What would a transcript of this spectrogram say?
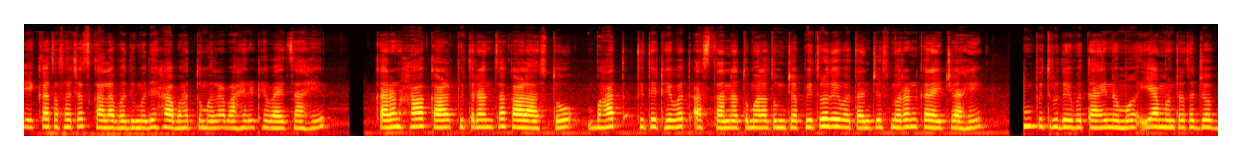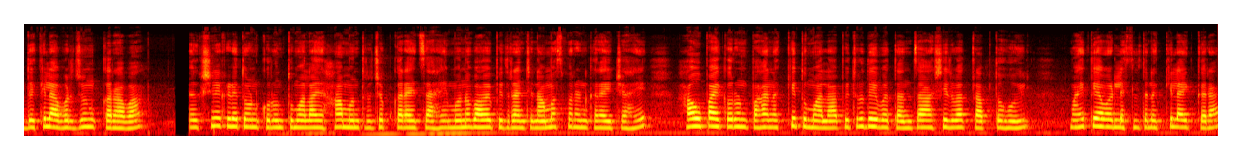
एका तासाच्याच कालावधीमध्ये हा भात तुम्हाला बाहेर ठेवायचा आहे. कारण हा काळ पितरांचा काळ असतो. भात तिथे ठेवत असताना तुम्हाला तुमच्या पितृदेवतांचे स्मरण करायचे आहे. ओम पितृदेवताय नम. या मंत्राचा जप देखील आवर्जून करावा. दक्षिणेकडे तोंड करून तुम्हाला हा मंत्र जप करायचा आहे. मनोभावे पितरांचे नामस्मरण करायचे आहे. हा उपाय करून पहा नक्की तुम्हाला पितृदेवतांचा आशीर्वाद प्राप्त होईल. माहिती आवडली असेल तर नक्की लाईक करा.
